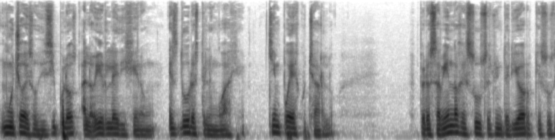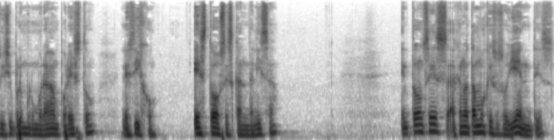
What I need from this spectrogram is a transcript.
Muchos de sus discípulos al oírle dijeron, es duro este lenguaje, ¿quién puede escucharlo? Pero sabiendo a Jesús en su interior que sus discípulos murmuraban por esto, les dijo, ¿esto os escandaliza? Entonces, acá notamos que sus oyentes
